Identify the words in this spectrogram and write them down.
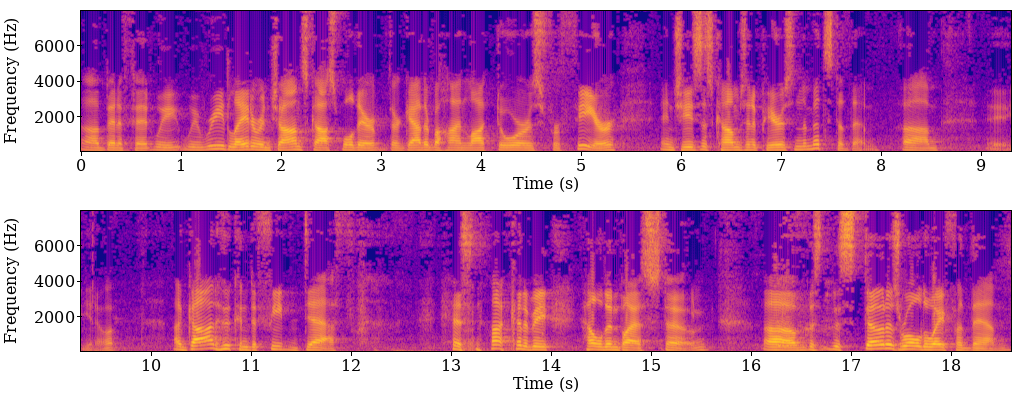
uh, benefit. We, we read later in John's gospel, they're, they're gathered behind locked doors for fear, and Jesus comes and appears in the midst of them. Um, you know, a God who can defeat death is not going to be held in by a stone. Uh, the, the, stone is rolled away for them.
